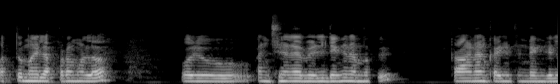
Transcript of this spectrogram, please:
പത്ത് മൈൽ അപ്പുറമുള്ള ഒരു അഞ്ച് നില ബിൽഡിംഗ് നമുക്ക് കാണാൻ കഴിഞ്ഞിട്ടുണ്ടെങ്കിൽ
